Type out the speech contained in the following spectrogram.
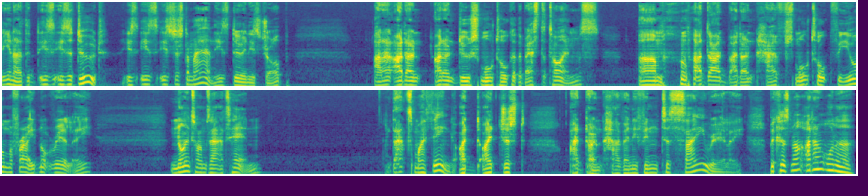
You know, the, he's, he's a dude. He's, he's, he's just a man. He's doing his job. I don't, I don't, I don't do small talk at the best of times. Um, I don't, I don't have small talk for you. I'm afraid, not really. Nine times out of ten, that's my thing. I, I just I don't have anything to say really because no, I don't want to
